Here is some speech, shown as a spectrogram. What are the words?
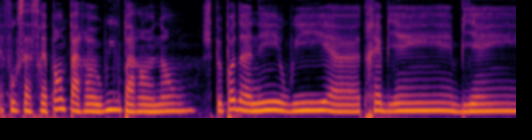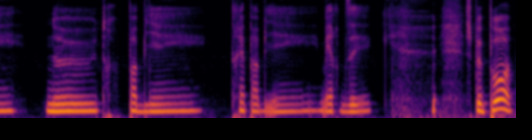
il faut que ça se réponde par un oui ou par un non. Je ne peux pas donner oui, euh, très bien, bien, neutre, pas bien, très pas bien, merdique. je peux pas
